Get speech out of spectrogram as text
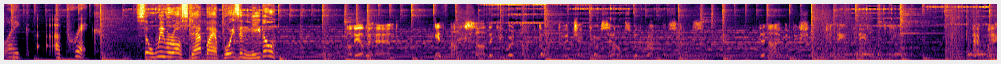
Like a prick. So we were all stabbed by a poison needle? On the other hand, if I saw that you were not going to inject yourselves with Radical 6, then I would be sure to leave the needle with you. That way,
